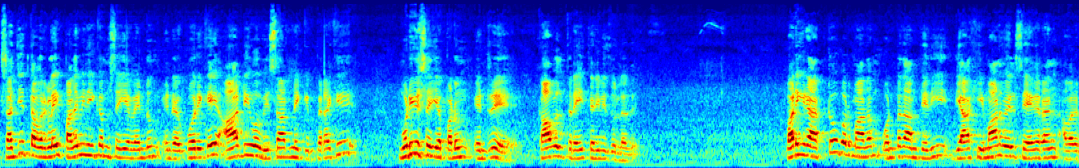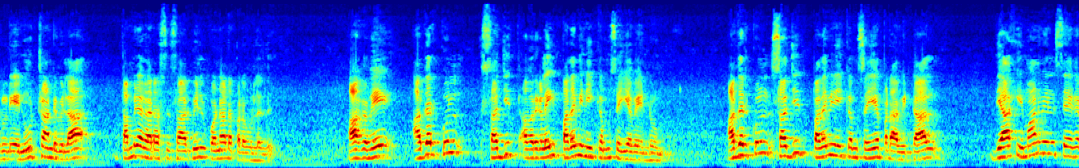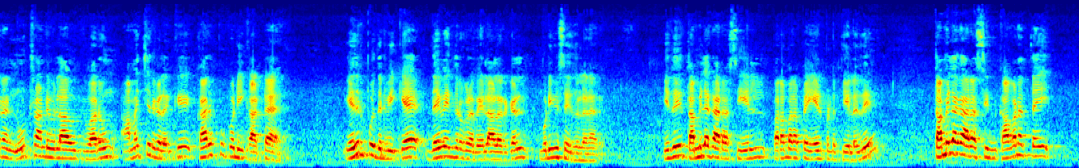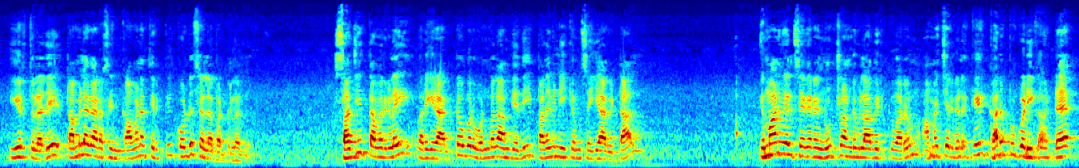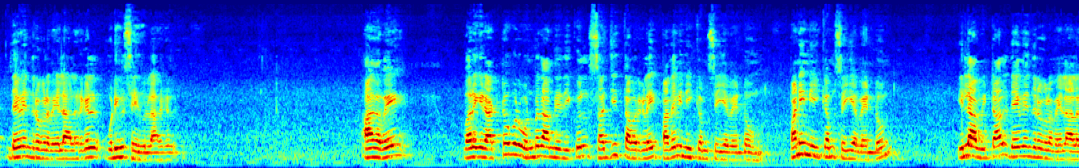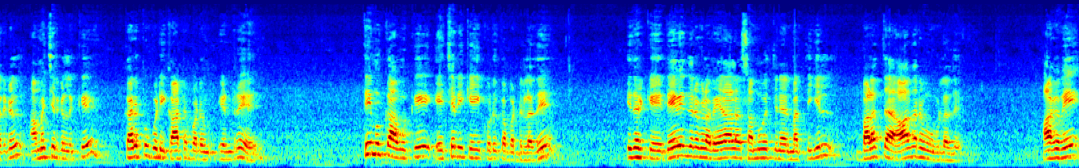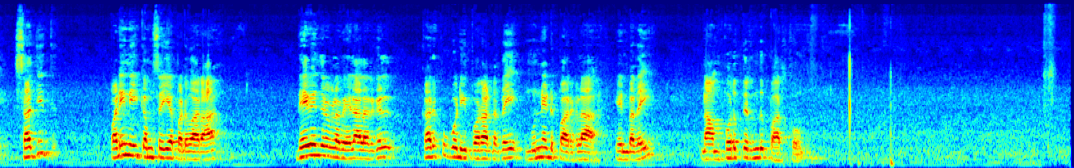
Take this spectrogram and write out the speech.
சஜித் அவர்களை பதவி நீக்கம் செய்ய வேண்டும் என்ற கோரிக்கை ஆர்டிஓ விசாரணைக்கு பிறகு முடிவு செய்யப்படும் என்று காவல்துறை தெரிவித்துள்ளது. வருகிற அக்டோபர் மாதம் ஒன்பதாம் தேதி தியாகி இமானுவேல் சேகரன் அவர்களுடைய நூற்றாண்டு விழா தமிழக அரசு சார்பில் கொண்டாடப்பட உள்ளது. ஆகவே அதற்குள் சஜித் அவர்களை பதவி நீக்கம் செய்ய வேண்டும். அதற்குள் சஜித் பதவி நீக்கம் செய்யப்படாவிட்டால் தியாகி இமானுவேல் சேகரன் நூற்றாண்டு விழாவுக்கு வரும் அமைச்சர்களுக்கு கருப்பு கொடி காட்ட எதிர்ப்பு தெரிவிக்க தேவேந்திரகுல வேளாளர்கள் முடிவு செய்துள்ளனர். இது தமிழக அரசியல் பரபரப்பை ஏற்படுத்தியுள்ளது. தமிழக அரசின் கவனத்தை ஈர்த்துள்ளது. தமிழக அரசின் கவனத்திற்கு கொண்டு செல்லப்பட்டுள்ளது. சஜித் அவர்களை வருகிற அக்டோபர் ஒன்பதாம் தேதி பதவி நீக்கம் செய்யாவிட்டால் இமானுவேல் சேகரன் நூற்றாண்டு விழாவிற்கு வரும் அமைச்சர்களுக்கு கருப்பு கொடி காட்ட தேவேந்திரகுல வேளாளர்கள் முடிவு செய்துள்ளார்கள். ஆகவே வருகிற அக்டோபர் ஒன்பதாம் தேதிக்குள் சஜித் அவர்களை பதவி நீக்கம் செய்ய வேண்டும் பணி நீக்கம் செய்ய வேண்டும். இல்லாவிட்டால் தேவேந்திரகுல வேளாளர்கள் அமைச்சர்களுக்கு கருப்பு கொடி காட்டப்படும் என்று திமுகவுக்கு எச்சரிக்கை கொடுக்கப்பட்டுள்ளது. இதற்கு தேவேந்திரகுல வேளாளர் சமூகத்தினர் மத்தியில் பலத்த ஆதரவு உள்ளது. ஆகவே சஜித் பணி நீக்கம் செய்யப்படுவாரா? தேவேந்திரகுல வேளாளர்கள் கருப்பு கொடி போராட்டத்தை முன்னெடுப்பார்களா என்பதை நாம் பொறுத்திருந்து பார்ப்போம்.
